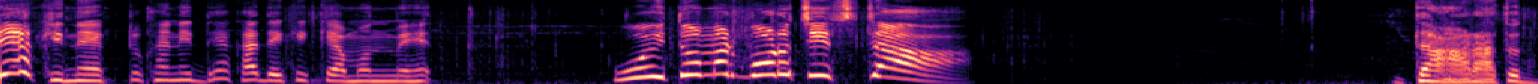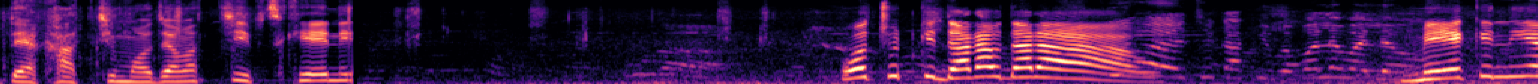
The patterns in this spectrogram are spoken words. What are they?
দেখি না একটুখানি দেখা দেখি কেমন মেহে ওই তো আমার বড় চিপসটা। দাঁড়া তো দেখাচ্ছি মজা আমার চিপস খেয়ে নি ও ছুটকি দাঁড়াও দাঁড়াও। মেয়েকে নিয়ে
